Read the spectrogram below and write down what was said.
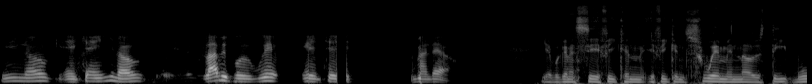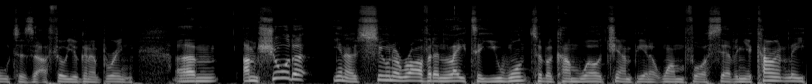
You know, and can you know? A lot of people we're to find out. Yeah, we're going to see if he can if he can swim in those deep waters that I feel you're going to bring. Um, I'm sure that you know, sooner rather than later, you want to become world champion at 147. You're currently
